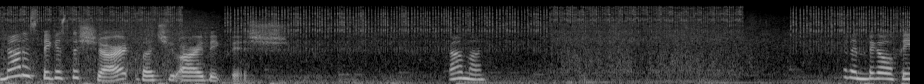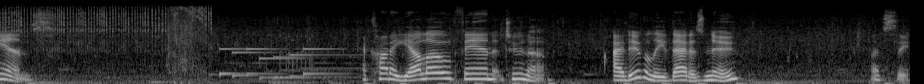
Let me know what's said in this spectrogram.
Not as big as the shark, but you are a big fish. Come on. Look at them big old fins. Caught a yellow fin tuna. I do believe that is new. Let's see.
